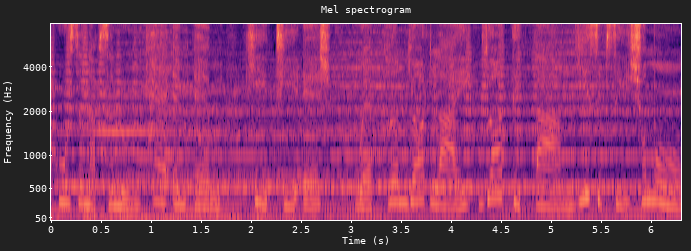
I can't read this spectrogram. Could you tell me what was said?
ผู้สนับสนุน KMM ขีด TH เว็บเพิ่มยอดไลค์ ยอดติดตาม 24 ชั่วโมง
